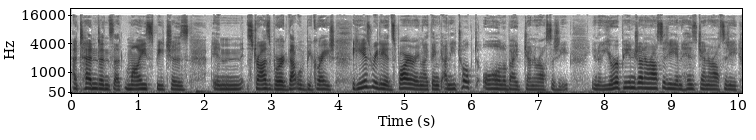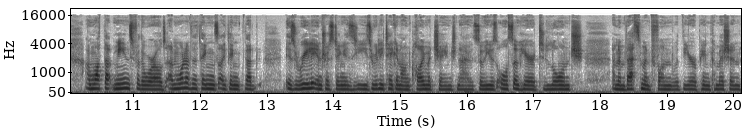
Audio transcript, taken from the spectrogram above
attendance at my speeches in Strasbourg, that would be great. He is really inspiring. I think. And he talked all about generosity, you know, European generosity and his generosity and what that means for the world. And one of the things I think that is really interesting is he's really taken on climate change now. So he was also here to launch an investment fund with the European Commission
